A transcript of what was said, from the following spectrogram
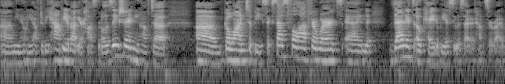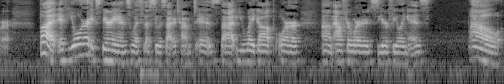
Um, you know, you have to be happy about your hospitalization. You have to um, go on to be successful afterwards, and then it's okay to be a suicide attempt survivor. But if your experience with a suicide attempt is that you wake up or um, afterwards your feeling is, wow,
